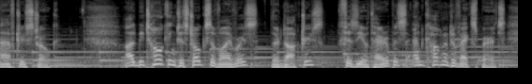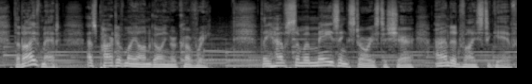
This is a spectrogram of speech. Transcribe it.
after stroke. I'll be talking to stroke survivors, their doctors, physiotherapists, and cognitive experts that I've met as part of my ongoing recovery. They have some amazing stories to share and advice to give.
